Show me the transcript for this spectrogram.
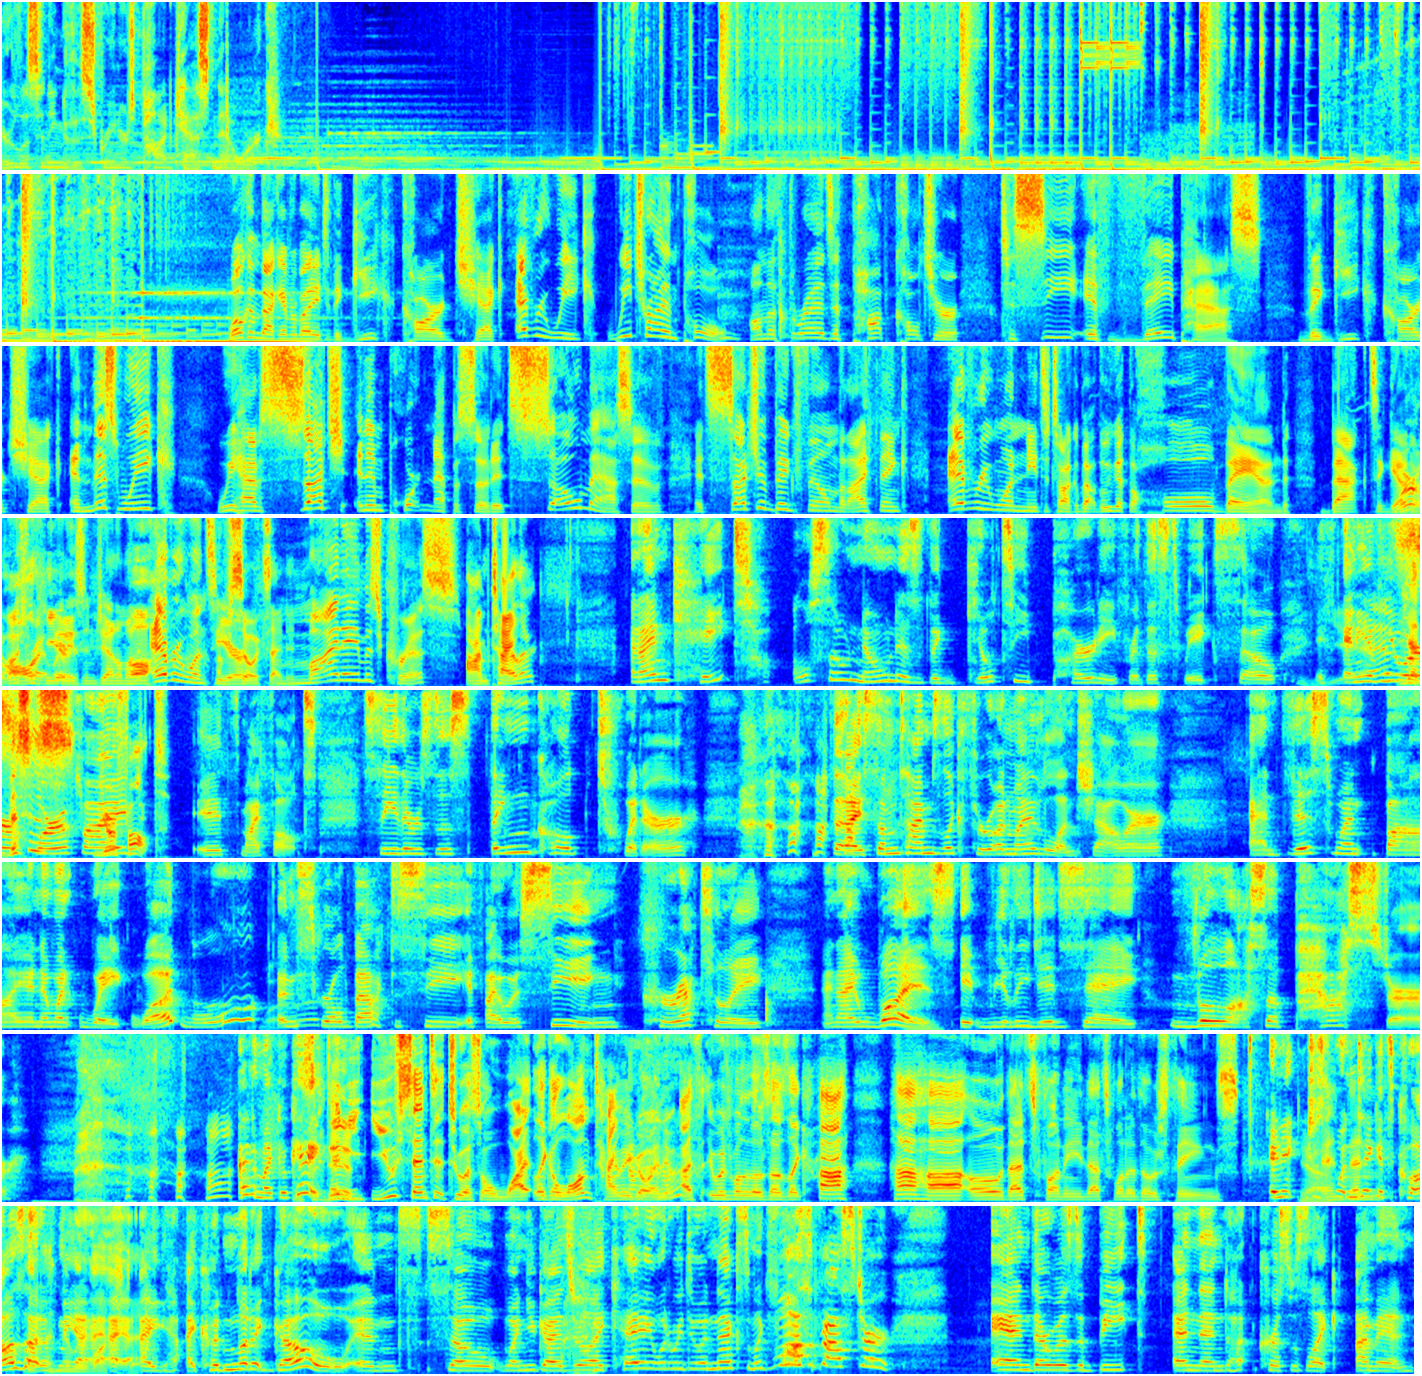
You're listening to the Screeners Podcast Network. Welcome back, everybody, to the Geek Card Check. Every week, we try and pull on the threads of pop culture to see if they pass the Geek Card Check. And this week, we have such an important episode. It's so massive, it's such a big film that I think everyone needs to talk about. We've got the whole band back together. We're That's all right, here. ladies and gentlemen. Oh, Everyone's I'm here. so excited. My name is Chris. I'm Tyler. And I'm Kate, also known as the guilty party for this week. So if any of you Yes. are Yeah, this is horrified, your fault. It's my fault. See, there's this thing called Twitter that I sometimes look through on my lunch hour. And this went by, and I went, wait, what? And scrolled back to see if I was seeing correctly. And I was. It really did say VelociPastor. and I'm like, okay. it did. And you, you sent it to us a while, like a long time ago, and it, Uh-huh. I th- it was one of those. I was like, ha, ha, ha. Oh, that's funny. That's one of those things. and it just And wouldn't then- take its claws out of me. I, I, I, I couldn't let it go. And so when you guys were like, hey, what are we doing next? I'm like, VelociPastor! And there was a beat, and then Chris was like, I'm in.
